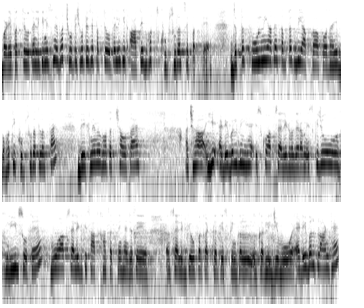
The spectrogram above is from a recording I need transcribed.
बड़े पत्ते होते हैं, लेकिन इसमें बहुत छोटे छोटे से पत्ते होते हैं, लेकिन आते बहुत खूबसूरत से पत्ते हैं। जब तक फूल नहीं आते तब तक भी आपका पौधा ये बहुत ही खूबसूरत लगता है, देखने में बहुत अच्छा होता है। अच्छा ये एडेबल भी है, इसको आप सैलेड वगैरह में, इसके जो लीव्स होते हैं, वो आप सैलेड के साथ खा सकते हैं, जैसे सैलेड के ऊपर कट करके स्प्रिंकल कर लीजिए, वो एडेबल प्लांट है,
